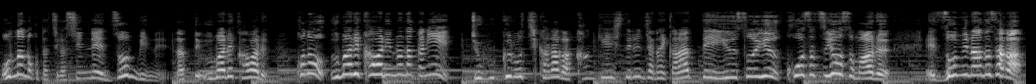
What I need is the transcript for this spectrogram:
女の子たちが死んでゾンビになって生まれ変わる。この生まれ変わりの中に、女服の力が関係してるんじゃないかなっていう、そういう考察要素もある、えゾンビランドサガ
